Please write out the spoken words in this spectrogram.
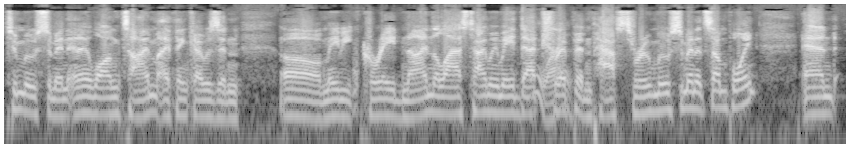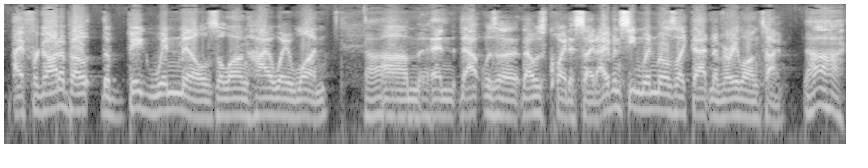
to Moosomin in a long time. I think I was in, oh, maybe grade nine the last time we made that oh, wow. trip and passed through Moosomin at some point. And I forgot about the big windmills along Highway One, Ah, um, and that was a that was quite a sight. I haven't seen windmills like that in a very long time. Ah,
